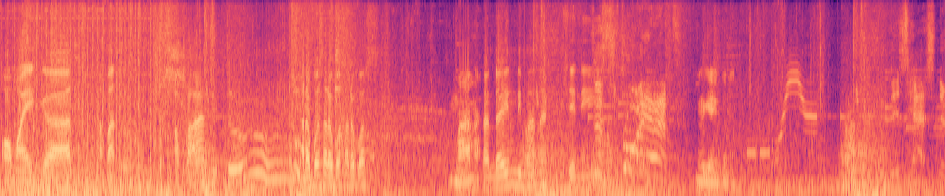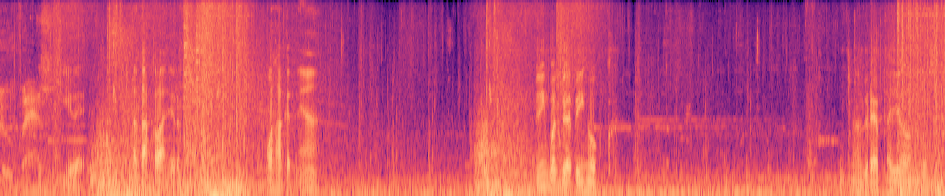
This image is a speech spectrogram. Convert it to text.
Oh my god, apaan tuh? apaan itu Ada bos, ada bos, ada bos. Mana? tandain di mana Sini. Destroy it! Oh iya, gue liat. This has no value. Gile. Tentakel anjir. Wah, sakitnya. ini buat grabbing hook nge-grab aja om bos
